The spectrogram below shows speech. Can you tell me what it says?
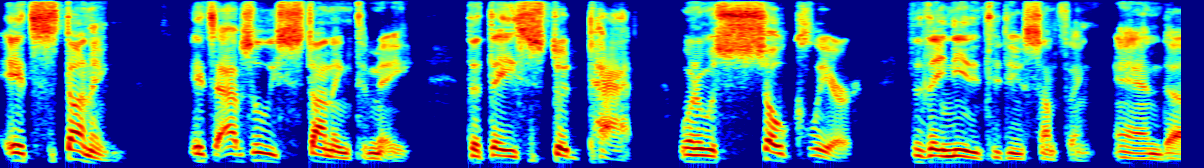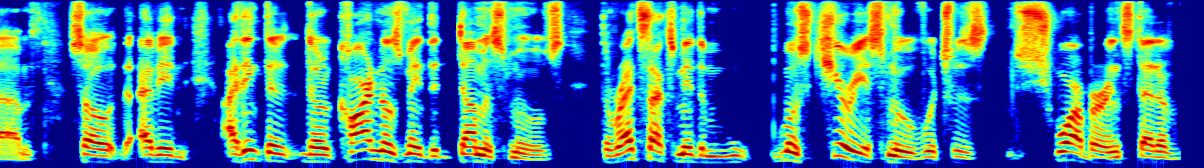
it's stunning. It's absolutely stunning to me that they stood pat when it was so clear that they needed to do something. And um, so, I mean, I think the the Cardinals made the dumbest moves. The Red Sox made the most curious move, which was Schwarber instead of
